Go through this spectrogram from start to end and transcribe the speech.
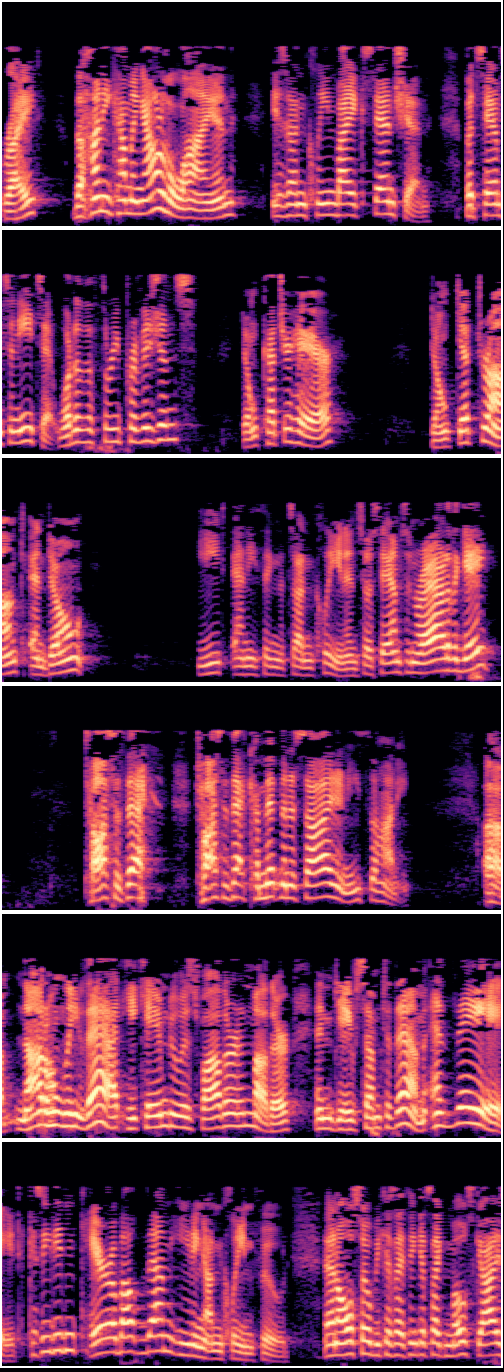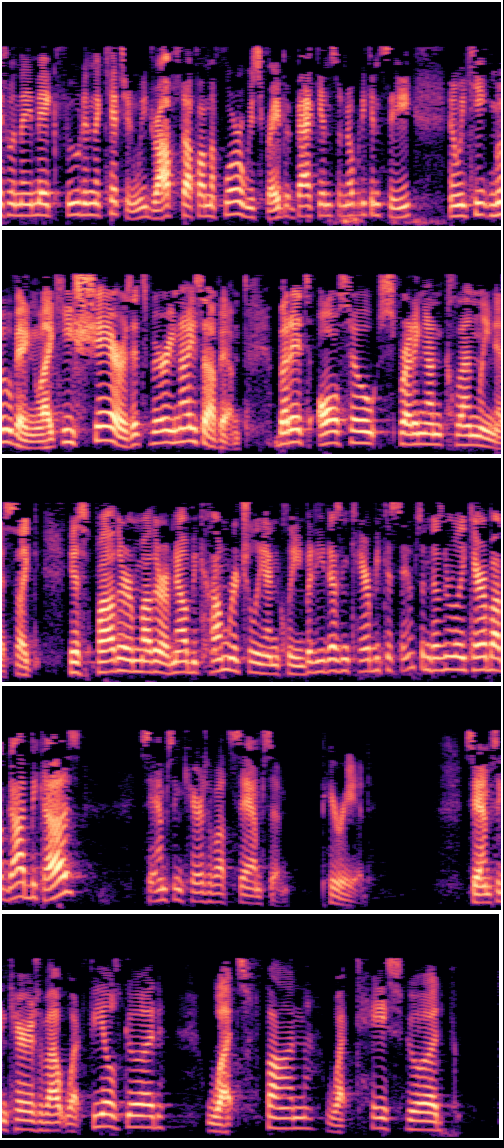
right? The honey coming out of the lion is unclean by extension. But Samson eats it. What are the three provisions? Don't cut your hair. Don't get drunk. And don't eat anything that's unclean. And so Samson, right out of the gate, tosses that, tosses that commitment aside and eats the honey. Um, not only that, he came to his father and mother and gave some to them, and they ate because he didn't care about them eating unclean food. And also because I think it's like most guys when they make food in the kitchen, we drop stuff on the floor, we scrape it back in so nobody can see, and we keep moving. Like he shares, it's very nice of him, but it's also spreading uncleanliness. Like his father and mother have now become ritually unclean, but he doesn't care because Samson doesn't really care about God because Samson cares about Samson. Period. Samson cares about what feels good, what's fun, what tastes good,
